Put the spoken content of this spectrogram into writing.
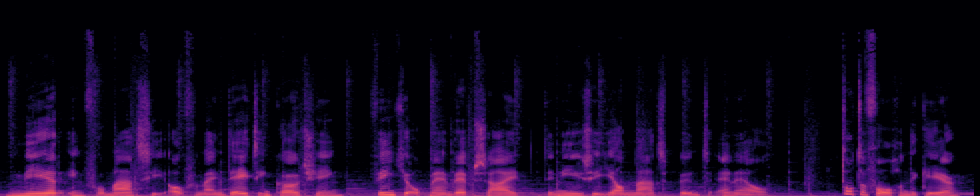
Meer informatie over mijn datingcoaching vind je op mijn website denisejanmaat.nl. Tot de volgende keer.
